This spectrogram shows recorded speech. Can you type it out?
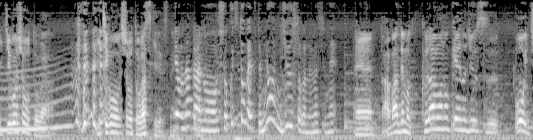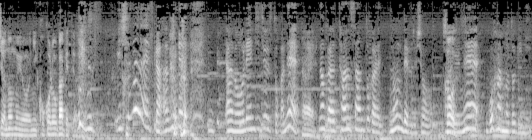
いいちごショートが いちごショートが好きですね。でもなんかあの食事とか行くと妙にジュースとか飲みますよねえーあまあでも、果物系のジュースを一応飲むように心がけてはいます。一緒じゃないですか。あの,、ね、あのオレンジジュースとかね、はい。なんか炭酸とか飲んでるでしょ。そうですね。ねご飯の時に、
